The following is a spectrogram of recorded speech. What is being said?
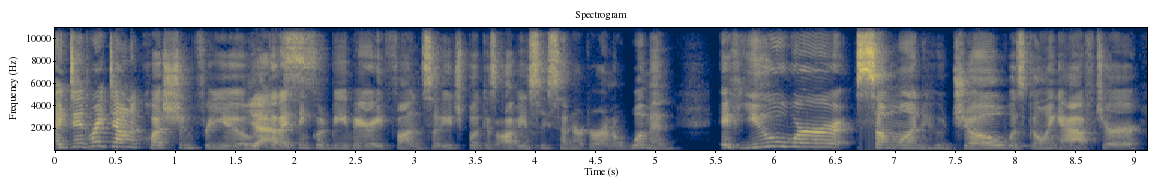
I did write down a question for you that I think would be very fun. So each book is obviously centered around a woman. If you were someone who Joe was going after,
